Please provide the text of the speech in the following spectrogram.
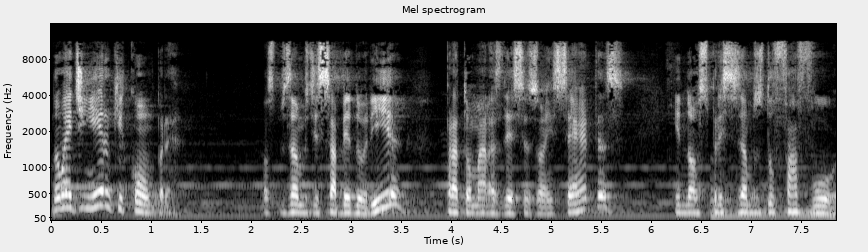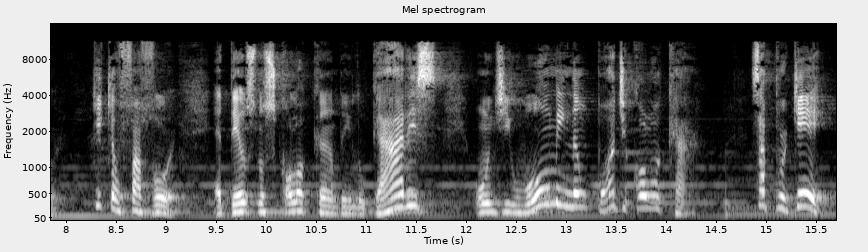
não é dinheiro que compra. Nós precisamos de sabedoria para tomar as decisões certas e nós precisamos do favor. O que é o favor? É Deus nos colocando em lugares onde o homem não pode colocar. Sabe por quê?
